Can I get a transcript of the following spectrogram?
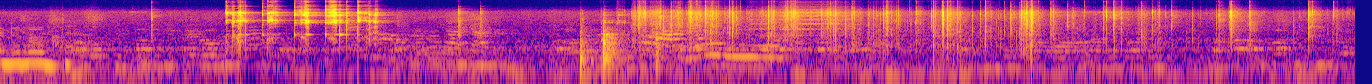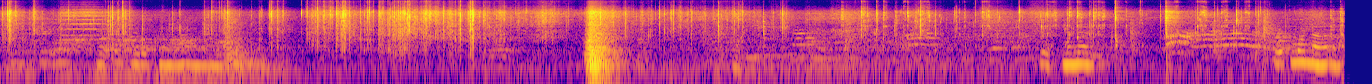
sa gilid. Yes, muna. Wait muna.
